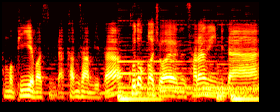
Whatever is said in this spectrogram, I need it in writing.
한번 비교해봤습니다. 감사합니다. 구독과 좋아요는 사랑입니다.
